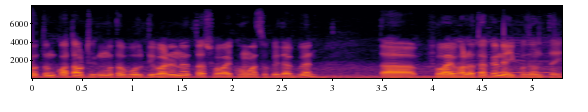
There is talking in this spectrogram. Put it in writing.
নতুন কথাও ঠিকমতো বলতে পারি না, তা সবাই ক্ষমা চোখে দেখবেন তা সবাই ভালো থাকেন, এই পর্যন্তই।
